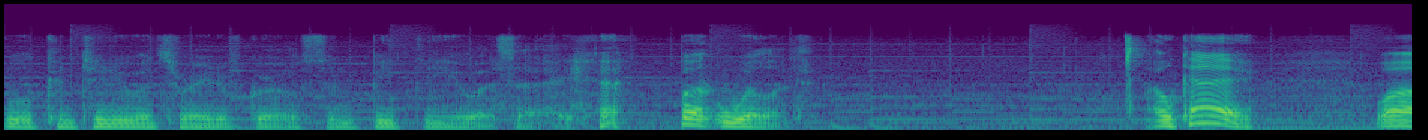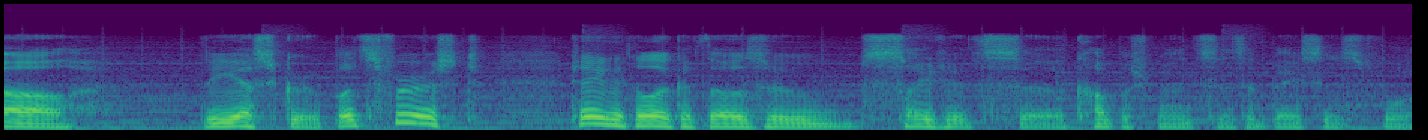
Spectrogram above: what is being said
will continue its rate of growth and beat the USA. but will it? Okay, well, the Yes Group. Let's first take a look at those who cite its uh, accomplishments as a basis for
